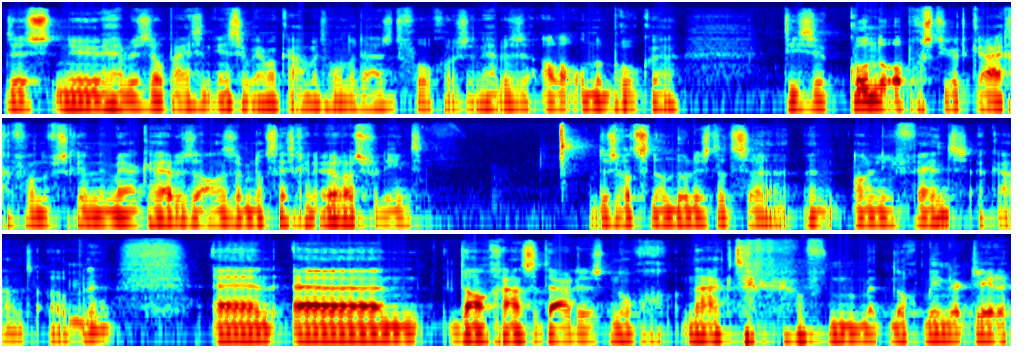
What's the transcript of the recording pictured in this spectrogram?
Dus nu hebben ze opeens een Instagram-account met 100.000 volgers en hebben ze alle onderbroeken die ze konden opgestuurd krijgen van de verschillende merken, hebben ze al ze hebben nog steeds geen euro's verdiend. Dus wat ze dan doen is dat ze een OnlyFans-account openen. En ehm, dan gaan ze daar dus nog naakt of met nog minder kleren.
